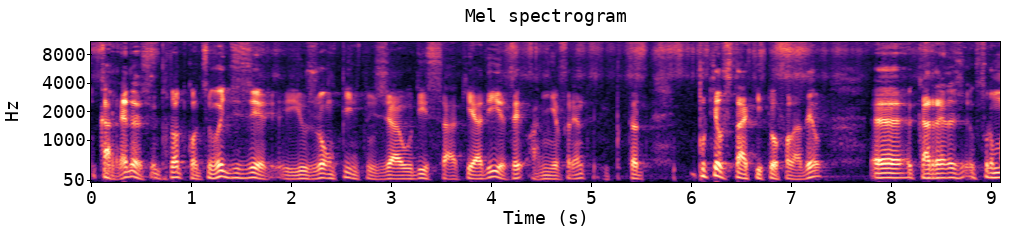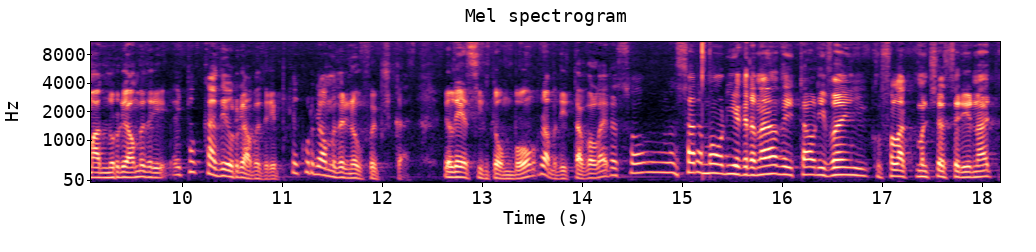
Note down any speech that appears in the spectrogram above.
Carreiras, e, portanto, quando se veio dizer, e o João Pinto já o disse aqui há dias, eh, à minha frente, e, portanto, porque ele está aqui, estou a falar dele, uh, Carreiras formado no Real Madrid. Então, cadê o Real Madrid? Porque é que o Real Madrid não o foi buscar? Ele é assim tão bom, o Real Madrid estava lá, era só lançar a mão ali a granada e tal, e vem e falar com o Manchester United.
